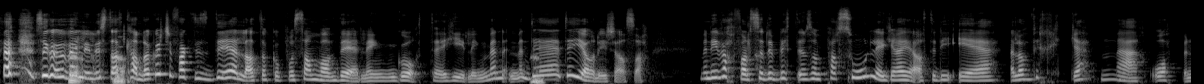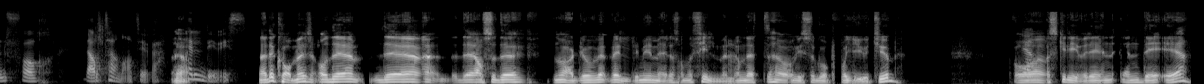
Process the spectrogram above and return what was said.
Så jeg har jo veldig lyst til at kan dere ikke faktisk dele at dere på samme avdeling går til healing? Men, men det, det gjør de ikke, altså. Men i hvert fall så er det blitt en sånn personlig greie at de er, eller virker, mer åpen for det alternativet. Ja. Heldigvis. Nei, det kommer, og det, det, det, altså det Nå er det jo veldig mye mer sånne filmer om dette, og hvis du går på YouTube og Ja. skriver inn NDE,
